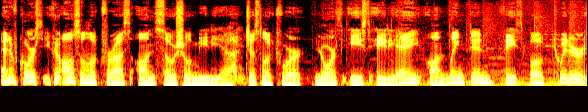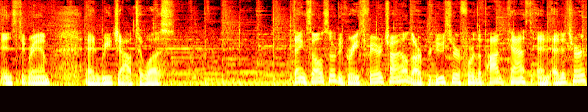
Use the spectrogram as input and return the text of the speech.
And of course, you can also look for us on social media. Just look for Northeast ADA on LinkedIn, Facebook, Twitter, Instagram, and reach out to us. Thanks also to Grace Fairchild, our producer for the podcast and editor.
